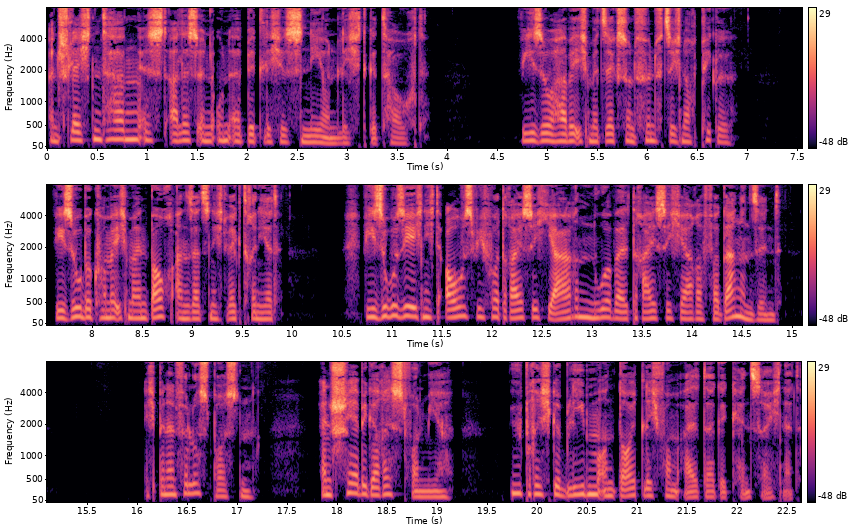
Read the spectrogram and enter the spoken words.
An schlechten Tagen ist alles in unerbittliches Neonlicht getaucht. Wieso habe ich mit 56 noch Pickel? Wieso bekomme ich meinen Bauchansatz nicht wegtrainiert? Wieso sehe ich nicht aus wie vor 30 Jahren, nur weil 30 Jahre vergangen sind? Ich bin ein Verlustposten, ein schäbiger Rest von mir, übrig geblieben und deutlich vom Alter gekennzeichnet.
